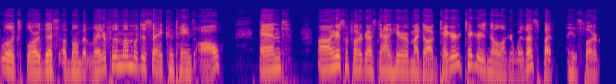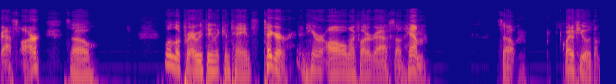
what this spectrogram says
we'll explore this a moment later. For the moment, we'll just say it contains all. And uh, here's some photographs down here of my dog Tigger. Tigger is no longer with us, but his photographs are. So we'll look for everything that contains Tigger. And here are all my photographs of him. So quite a few of them.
